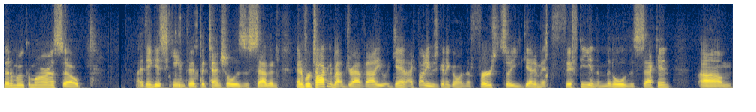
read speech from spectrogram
than Amukamara. So I think his scheme fit potential is a seven. And if we're talking about draft value, again, I thought he was going to go in the first. So you get him at 50 in the middle of the second. Um,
